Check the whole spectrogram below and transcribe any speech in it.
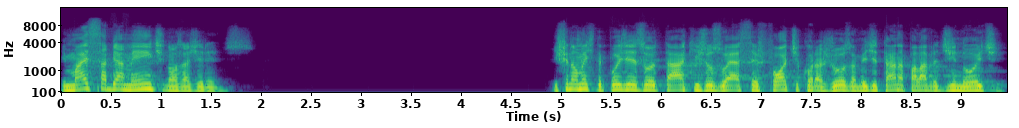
e mais sabiamente nós agiremos. E finalmente, depois de exortar aqui Josué a ser forte e corajoso, a meditar na palavra dia e noite,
